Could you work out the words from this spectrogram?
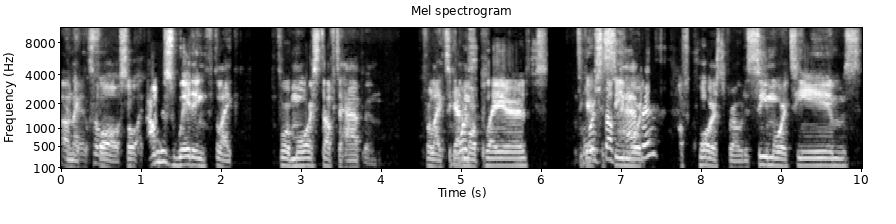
in like the so fall. So I'm just waiting for like for more stuff to happen, for like to get More more, players, to more get to see more. Of course, bro. To see more teams,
